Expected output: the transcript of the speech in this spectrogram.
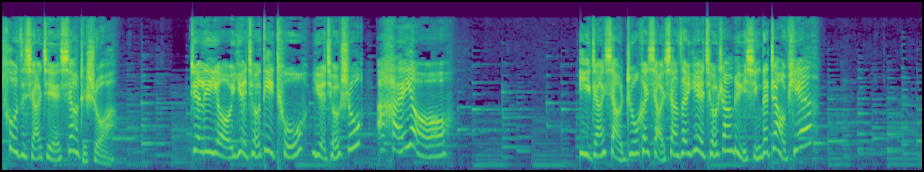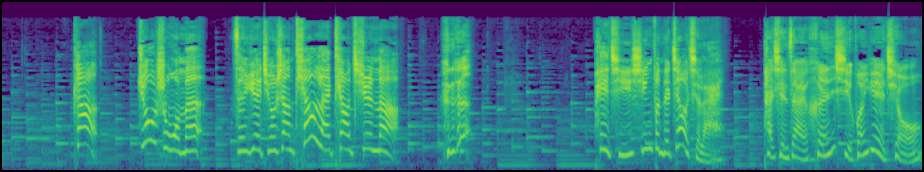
兔子小姐笑着说：“这里有月球地图、月球书啊，还有……”一张小猪和小象在月球上旅行的照片，看，就是我们在月球上跳来跳去呢。呵呵，佩奇兴奋地叫起来，他现在很喜欢月球。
